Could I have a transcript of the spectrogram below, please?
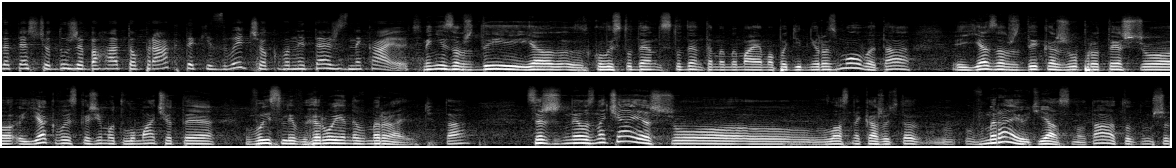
за те, що дуже багато практик і звичок вони теж зникають. Мені завжди, я коли студент, студентами ми маємо подібні розмови, та я завжди кажу про те, що як ви, скажімо, тлумачите вислів герої не вмирають. Та? Це ж не означає, що, е, власне кажуть, та, вмирають ясно, та? тому що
